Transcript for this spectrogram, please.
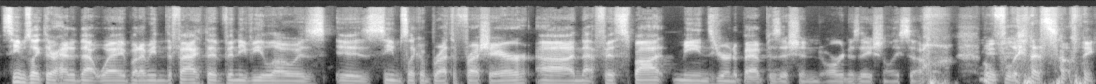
seems like they're headed that way. But I mean, the fact that Vinny Velo is is seems like a breath of fresh air uh, in that fifth spot means you're in a bad position organizationally. So hopefully that's something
